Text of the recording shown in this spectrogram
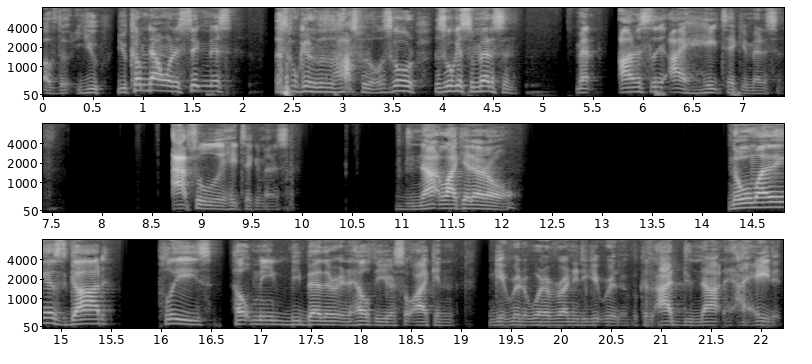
of the you you come down with a sickness, let's go get to the hospital. Let's go let's go get some medicine. Man, honestly, I hate taking medicine. Absolutely hate taking medicine. Do not like it at all. No, my thing is, God, please help me be better and healthier so I can get rid of whatever I need to get rid of because I do not, I hate it.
